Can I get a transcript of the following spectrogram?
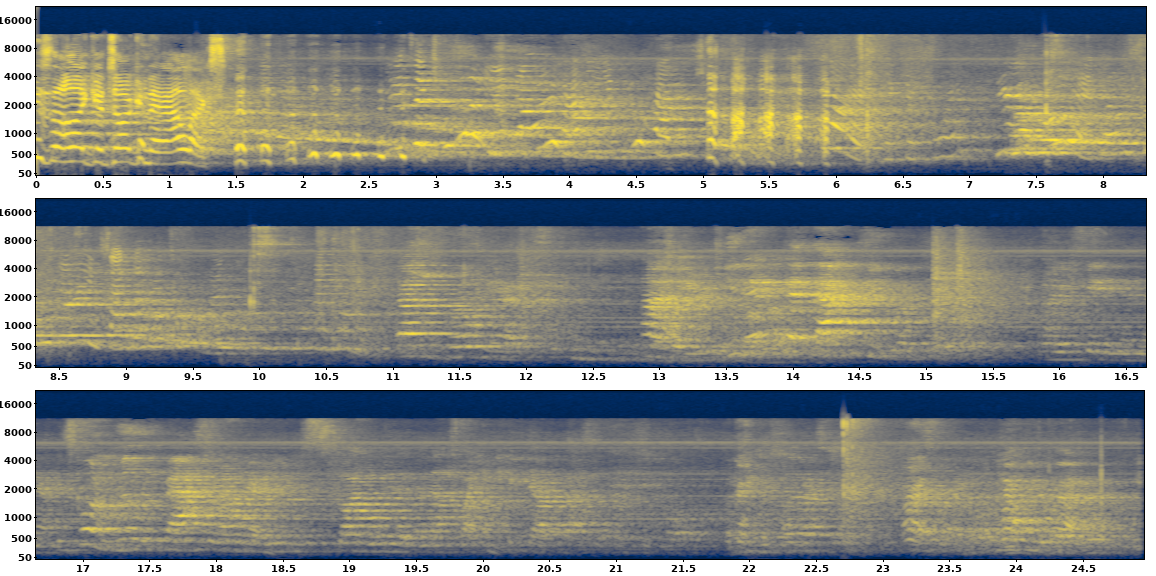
It's not like you're talking to Alex.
